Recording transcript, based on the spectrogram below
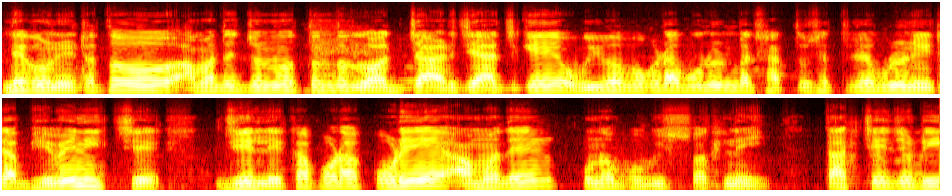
দেখুন, এটা তো আমাদের জন্য অত্যন্ত লজ্জার যে আজকে অভিভাবকরা বলুন বা ছাত্রছাত্রীরা বলুন, এটা ভেবে নিচ্ছে যে লেখাপড়া করে আমাদের কোনো ভবিষ্যৎ নেই। তার চেয়ে যদি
